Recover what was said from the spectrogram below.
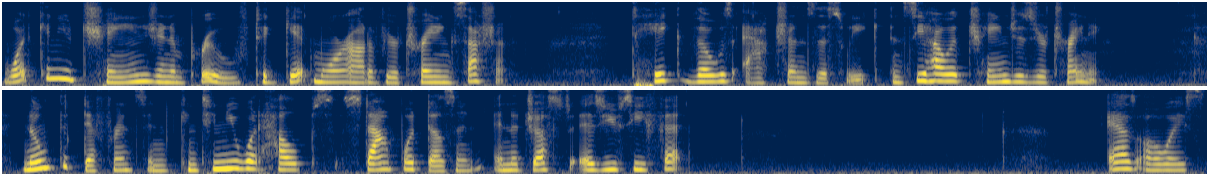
What can you change and improve to get more out of your training session? Take those actions this week and see how it changes your training. Note the difference and continue what helps, stop what doesn't, and adjust as you see fit. As always,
